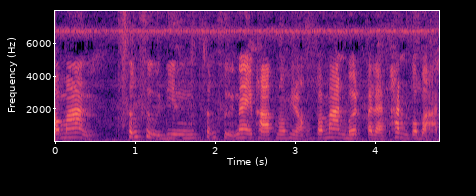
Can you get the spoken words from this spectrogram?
ประมาณ ทั้งสื่อดินทั้งสื่อในพักเนาะพี่น้องประมาณเบิร์ดไปแหล้วพันกว่าบาท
